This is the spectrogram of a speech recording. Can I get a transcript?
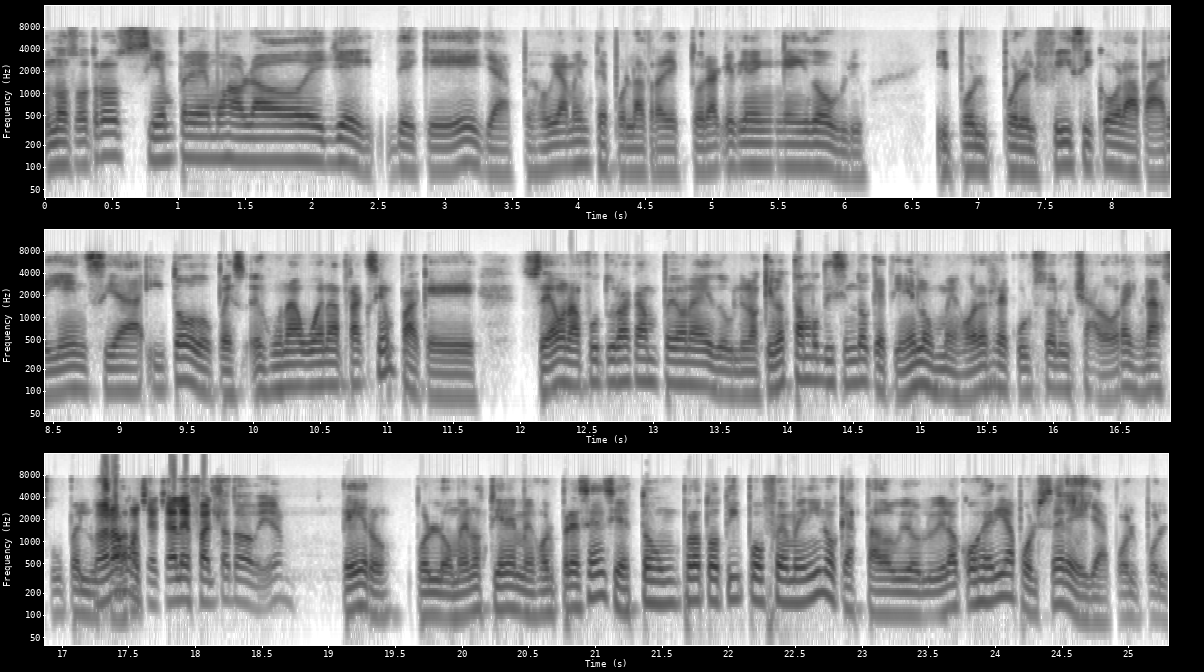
Nosotros siempre hemos hablado de Jay, de que ella, pues obviamente por la trayectoria que tiene en AEW, y por, por el físico, la apariencia y todo, pues es una buena atracción para que sea una futura campeona de W. Aquí no estamos diciendo que tiene los mejores recursos luchadora y una super luchadora. Bueno, muchacha, le falta todavía. Pero por lo menos tiene mejor presencia. Esto es un prototipo femenino que hasta WWE lo cogería por ser ella, por, por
